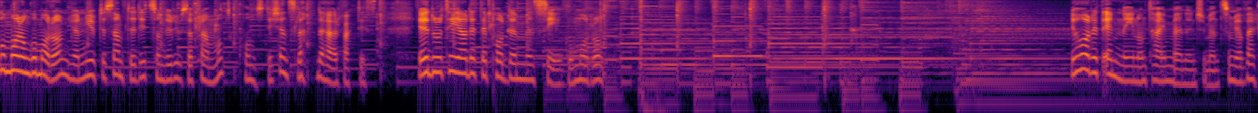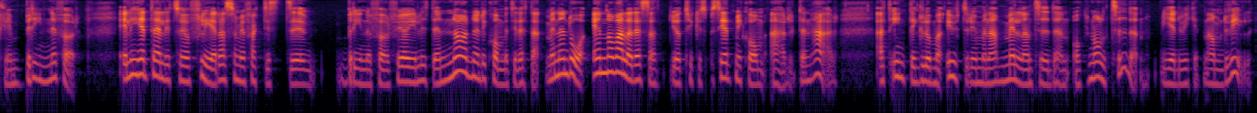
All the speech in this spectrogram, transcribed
God morgon, god morgon. Jag njuter samtidigt som det rusar framåt. Konstig känsla det här faktiskt. Jag är Dorotea och detta är podden Men se god morgon. Jag har ett ämne inom time management som jag verkligen brinner för. Eller helt ärligt så har jag flera som jag faktiskt eh, brinner för, för jag är lite en nörd när det kommer till detta. Men ändå, en av alla dessa jag tycker speciellt mycket om är den här. Att inte glömma utrymmena, mellantiden och nolltiden. Ge det vilket namn du vill.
